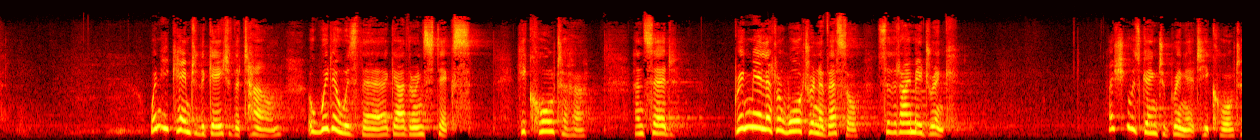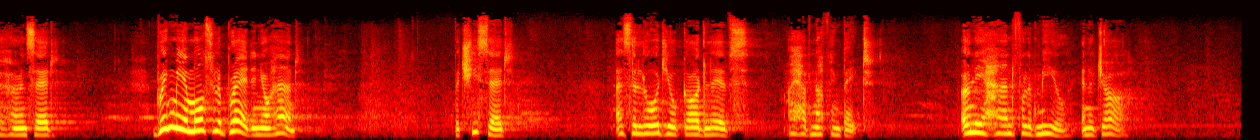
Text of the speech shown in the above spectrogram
When he came to the gate of the town, a widow was there gathering sticks. He called to her and said, Bring me a little water in a vessel so that I may drink. As she was going to bring it, he called to her and said, Bring me a morsel of bread in your hand. But she said, As the Lord your God lives, I have nothing baked, only a handful of meal in a jar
